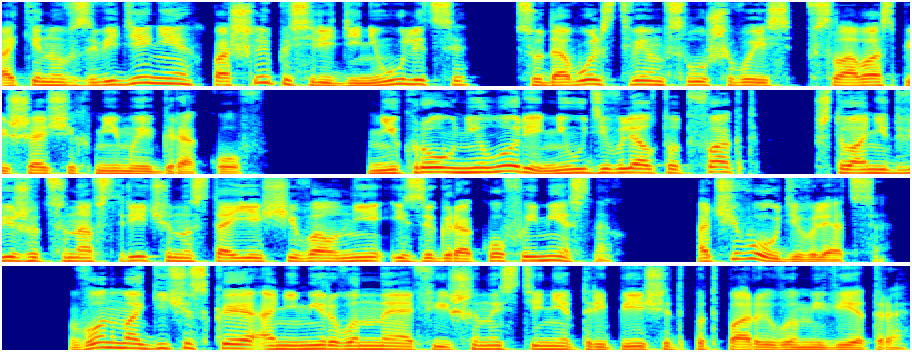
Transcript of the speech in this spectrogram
Покинув заведение, пошли посередине улицы, с удовольствием вслушиваясь в слова спешащих мимо игроков. Ни Кроу, ни Лори не удивлял тот факт, что они движутся навстречу настоящей волне из игроков и местных. А чего удивляться? Вон магическая анимированная афиша на стене трепещет под порывами ветра,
